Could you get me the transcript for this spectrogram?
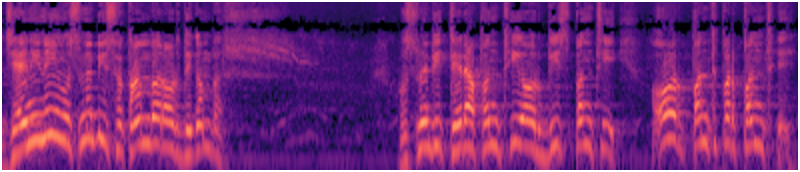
जैन ही नहीं, उसमें भी स्वतांबर और दिगंबर। उसमें भी तेरह पंथी और बीस पंथी, और पंथ पर पंथ है।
